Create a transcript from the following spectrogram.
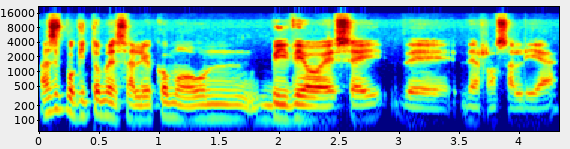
hace poquito me salió como un video essay de, de Rosalía,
